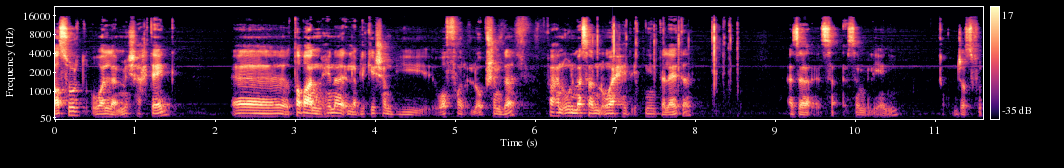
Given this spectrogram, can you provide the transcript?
password ولا مش هحتاج؟ آه طبعا هنا ال application بيوفر ال option ده. فهنقول مثلا واحد اتنين تلاتة. As a يعني just for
